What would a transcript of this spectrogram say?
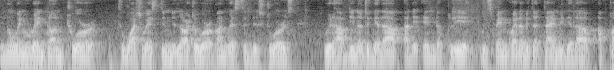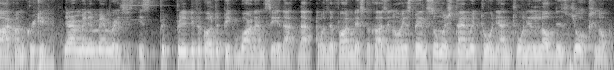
You know, when we went on tour to watch West Indies or to work on West Indies tours, we'd have dinner together at the end of play. We'd spend quite a bit of time together apart from cricket. There are many memories. It's pretty difficult to pick one and say that that was the fondest because, you know, you spend so much time with Tony and Tony loved his jokes. You know,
